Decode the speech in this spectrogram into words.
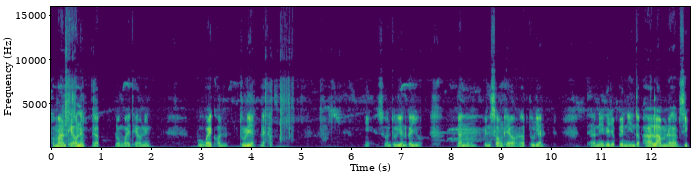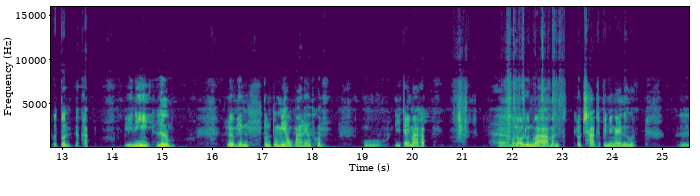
ประมาณแถวหนึ่งนะครับ ลงไว้แถวหนึ่งปลูกไว้ก่อนทุเรียนนะครับนี่สวนทุเรียนก็อยู่ด้านน้นเป็นสองแถวนะครับทุเรียน แถวนี้ก็จะเป็นอินทผลัมนะครับสิบกว่าต้นนะครับ ปีนี้เริ่ม เริ่มเห็นต้นตัวเมียออกมาแล้วทุกคนโอ้ดีใจมากครับเออมารอลุ้นว่ามันรสชาติจะเป็นยังไงนะทุกคน คือ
